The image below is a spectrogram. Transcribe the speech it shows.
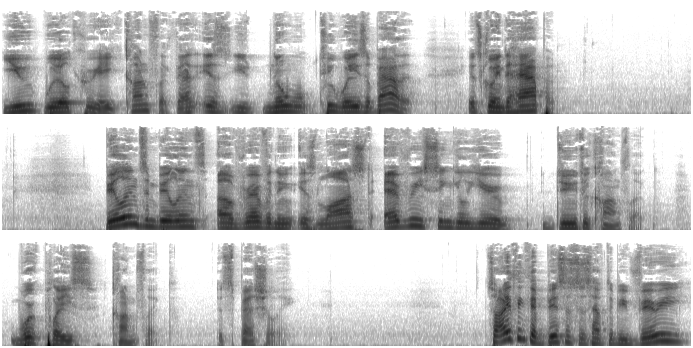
you will create conflict. That is, you know, two ways about it. It's going to happen. Billions and billions of revenue is lost every single year due to conflict, workplace conflict, especially. So I think that businesses have to be very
